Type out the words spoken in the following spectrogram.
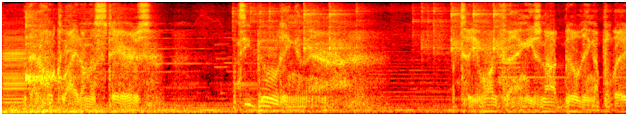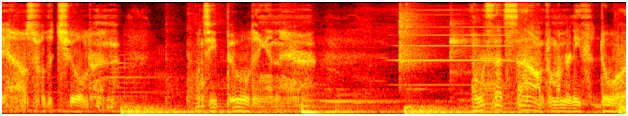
With that hook light on the stairs. What's he building in there? I'll tell you one thing, he's not building a playhouse for the children. What's he building in there? And what's that sound from underneath the door?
